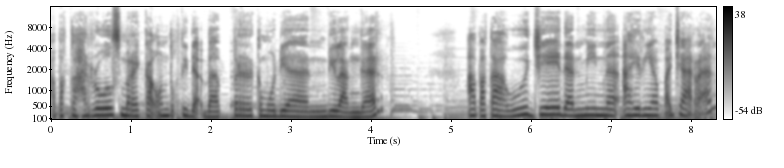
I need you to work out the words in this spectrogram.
Apakah rules mereka untuk tidak baper kemudian dilanggar? Apakah Wuje dan Mina akhirnya pacaran?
